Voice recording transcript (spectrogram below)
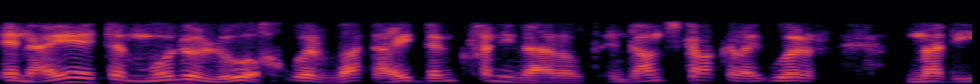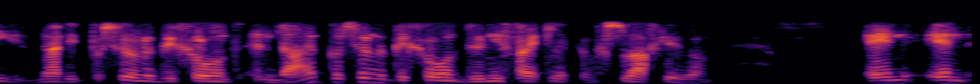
en hy het 'n monoloog oor wat hy dink van die wêreld en dan skakel hy oor na die na die persoon op die grond en daai persoon op die grond doen die feitelike verslaggewing. En en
